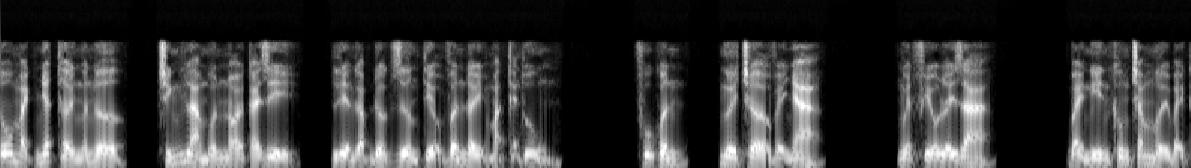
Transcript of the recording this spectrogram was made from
tô mạch nhất thời ngẩn ngơ, chính là muốn nói cái gì, liền gặp được dương tiểu vân đẩy mặt thẹn thùng. Phu quân, ngươi trở về nha. Nguyện phiếu lấy ra. 7017 k.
